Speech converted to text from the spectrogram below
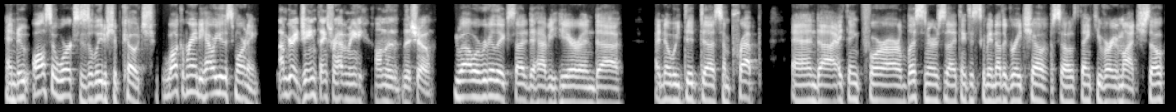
and who also works as a leadership coach. Welcome, Randy. How are you this morning? I'm great, Gene. Thanks for having me on the, the show. Well, we're really excited to have you here. And uh, I know we did uh, some prep. And uh, I think for our listeners, I think this is going to be another great show. So thank you very much. So,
